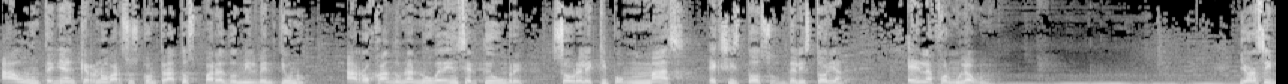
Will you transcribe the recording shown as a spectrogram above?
aún tenían que renovar sus contratos para el 2021, arrojando una nube de incertidumbre sobre el equipo más exitoso de la historia en la Fórmula 1. Y ahora sí,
